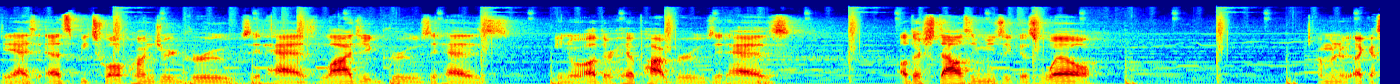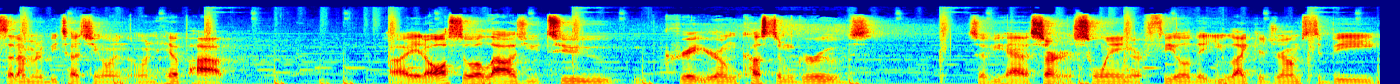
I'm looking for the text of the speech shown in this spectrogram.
It has SP1200 grooves. It has Logic grooves. It has you know other hip hop grooves. It has other styles of music as well. I'm gonna like I said I'm gonna be touching on on hip hop uh, it also allows you to create your own custom grooves. So if you have a certain swing or feel that you like your drums to be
